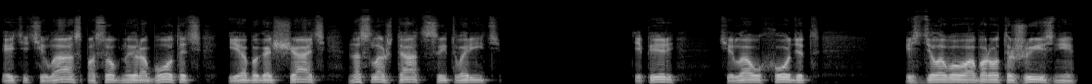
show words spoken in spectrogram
эти тела, способные работать и обогащать, наслаждаться и творить. Теперь тела уходят из делового оборота жизни,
